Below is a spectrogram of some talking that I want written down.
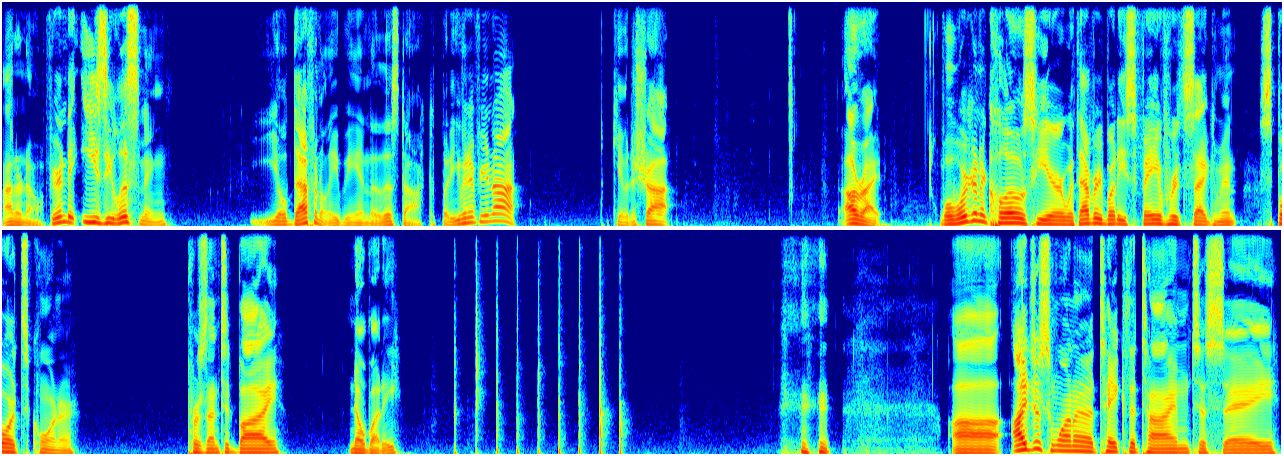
I don't know. If you're into easy listening, you'll definitely be into this doc. But even if you're not, give it a shot. All right. Well, we're going to close here with everybody's favorite segment, Sports Corner, presented by nobody. uh, I just want to take the time to say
